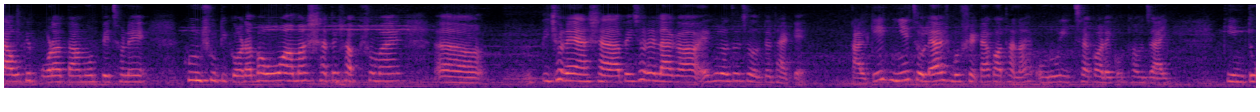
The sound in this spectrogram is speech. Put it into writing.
তা ওকে পড়াতাম ওর পেছনে খুনসুটি করা বা ও আমার সাথে সবসময় আহ, পিছনে আসা পেছনে লাগা এগুলো তো চলতে থাকে। কালকেই নিয়ে চলে আসব সেটা কথা নয় ওরও ইচ্ছা করে কোথাও যাই। কিন্তু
